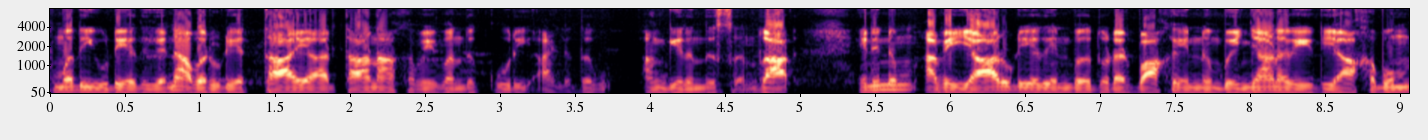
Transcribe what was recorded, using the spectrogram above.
சுமதியுடையது என அவருடைய தாயார் தானாகவே வந்து கூறி அழுது அங்கிருந்து சென்றார். எனினும் அவை யாருடையது என்பது தொடர்பாக இன்னும் விஞ்ஞான ரீதியாகவும்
